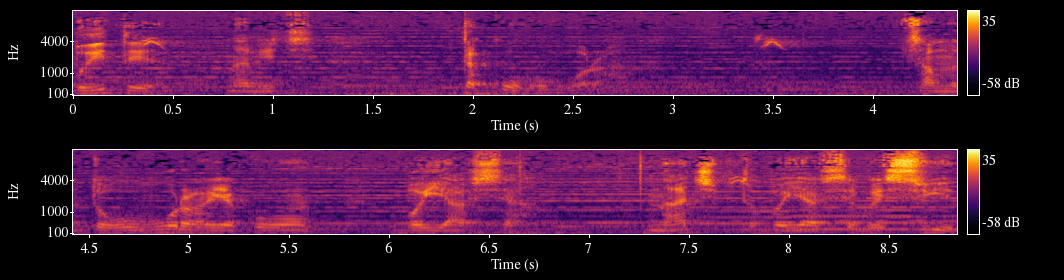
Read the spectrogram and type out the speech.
бити навіть такого ворога, саме того ворога, якого боявся, начебто боявся весь світ.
